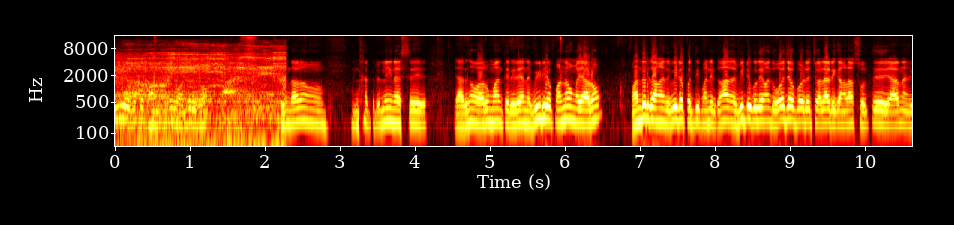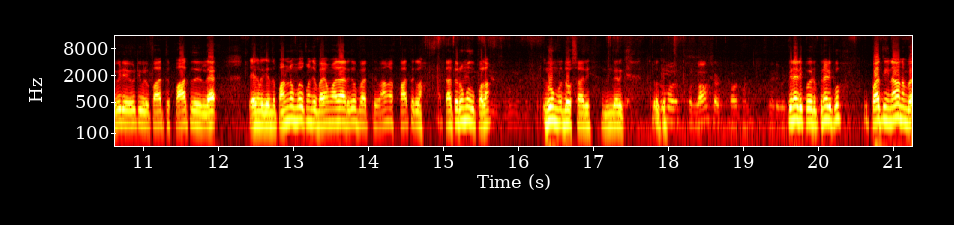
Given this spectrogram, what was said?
வீடியோ கூட பன்னெண்டு மணிக்கு வந்திருக்கோம். இருந்தாலும் இந்த த்ரில்லிங்னஸ் யாருக்கும் வருமான்னு தெரியல. அந்த வீடியோ பண்ணவங்க யாரும் வந்திருக்காங்க. அந்த வீடியோ பற்றி பண்ணியிருக்காங்க அந்த வீட்டுக்குள்ளேயே வந்து ஓஜா போர்டு வச்சு சொல்லிட்டு யாரும் அந்த வீடியோ யூடியூப்ல பார்த்து பார்த்தது இல்லை எங்களுக்கு இந்த பண்ணும்போது கொஞ்சம் பயமாக தான் இருக்குது பட் வாங்க பார்த்துக்கலாம். அடுத்த ரூமுக்கு போகலாம் ரூம் தோ சாரி இங்கே இருக்குது ஓகே பின்னாடி போயிடு. பின்னாடி போ. பார்த்தீங்கன்னா நம்ம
